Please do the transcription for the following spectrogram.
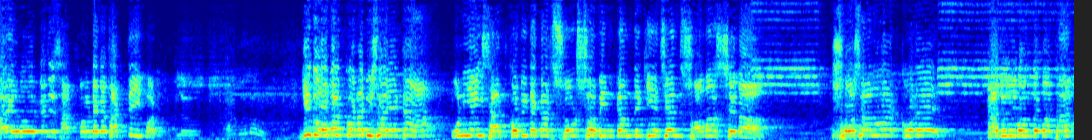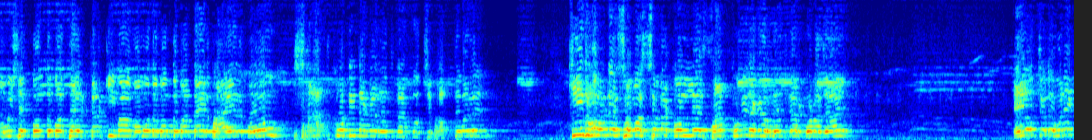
ভাইয়ের বউয়ের কাছে সাত কোটি টাকা থাকতেই পারে। কিন্তু অবাক করা বিষয় এটা, উনি এই সাত কোটি টাকার সোর্স অফ ইনকাম দেখিয়েছেন সমাজ সেবা সোশ্যাল ওয়ার্ক করে কাজলী বন্দ্যোপাধ্যায়, অভিষেক বন্দ্যোপাধ্যায়ের কাকিমা, মমতা বন্দ্যোপাধ্যায়ের ভাইয়ের বউ সাত কোটি টাকা রোজগার করছে, ভাবতে পারেন? কি ধরনের সেবা করলে সাত কোটি টাকা রোজগার করা যায়? এই অঞ্চলে অনেক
